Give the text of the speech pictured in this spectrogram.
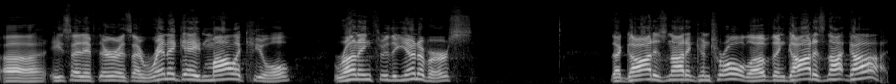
uh, he said, if there is a renegade molecule running through the universe that God is not in control of, then God is not God.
